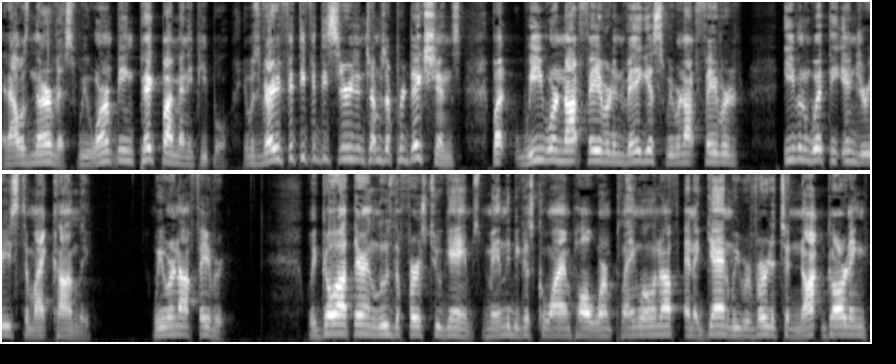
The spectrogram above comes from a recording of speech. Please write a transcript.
And I was nervous. We weren't being picked by many people. It was very 50 50 series in terms of predictions, but we were not favored in Vegas. We were not favored even with the injuries to Mike Conley. We were not favored. We go out there and lose the first two games, mainly because Kawhi and Paul weren't playing well enough. And again, we reverted to not guarding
